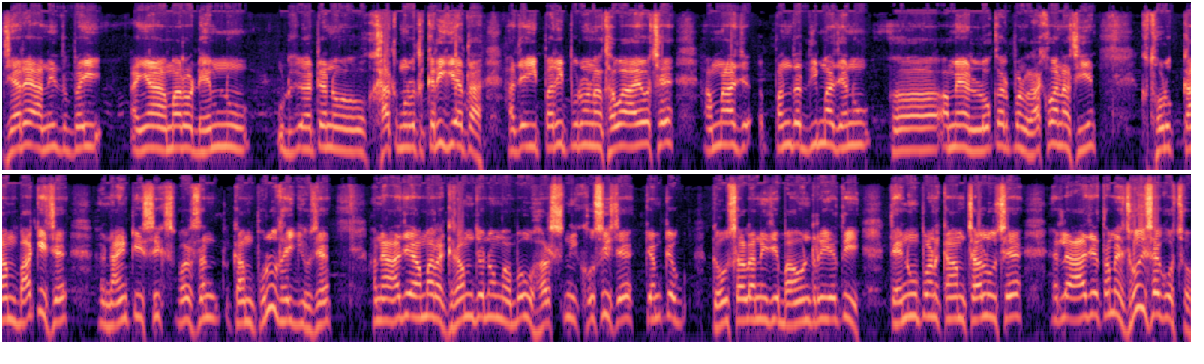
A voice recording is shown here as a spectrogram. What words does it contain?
જ્યારે અનિરુદ્ધભાઈ અહીંયા અમારો ડેમનું ઉદ્ઘાટન ખાતમુહૂર્ત કરી ગયા હતા. આજે એ પરિપૂર્ણ થવા આવ્યો છે. હમણાં જ પંદર દીમાં જ એનું અમે અમે લોકાર્પણ રાખવાના છીએ. થોડુંક કામ બાકી છે. નાઇન્ટી સિક્સ પર્સન્ટ કામ પૂરું થઈ ગયું છે. અને આજે અમારા ગ્રામજનોમાં બહુ હર્ષની ખુશી છે. કેમ કે ગૌશાળાની જે બાઉન્ડ્રી હતી તેનું પણ કામ ચાલુ છે. એટલે આજે તમે જોઈ શકો છો,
